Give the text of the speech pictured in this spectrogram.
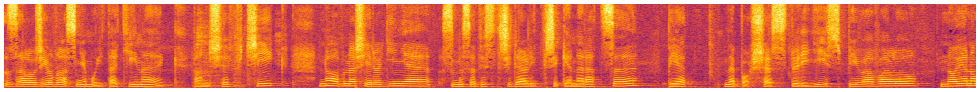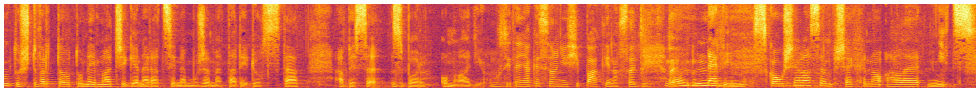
založil vlastně můj tatínek, pan Ševčík. No a v naší rodině jsme se vystřídali tři generace, pět nebo šest lidí zpívávalo. No jenom tu čtvrtou, tu nejmladší generaci nemůžeme tady dostat, aby se sbor omladil. Musíte nějaké silnější páky nasadit. No, nevím, zkoušela jsem všechno, ale nic.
